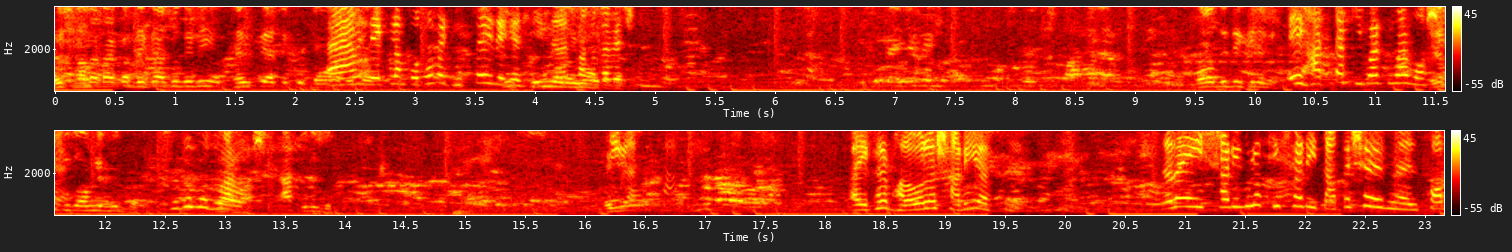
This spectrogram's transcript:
ওই সাদা টাকা দেখে আসো দিদি ফ্যান্সি আছে খুব হ্যাঁ আমি দেখলাম প্রথমে ঢুকতেই দেখেছি সাদাটা বেশ সুন্দর। বলো দিদি কি নেবে? এই হাটটা কিবার কিবার বসে? শুধু অনলি বুধবার। শুধু বুধবার বসে আচ্ছা। ঠিক আছে আর এখানে ভালো ভালো শাড়ি আছে। দাদা এই শাড়িগুলো কি শাড়ি? তাতে সে সব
